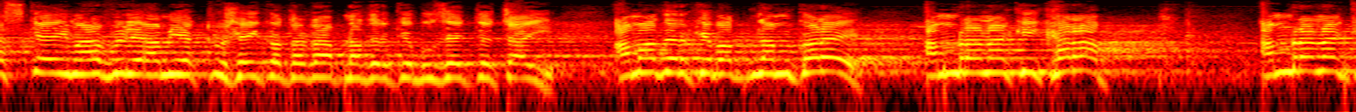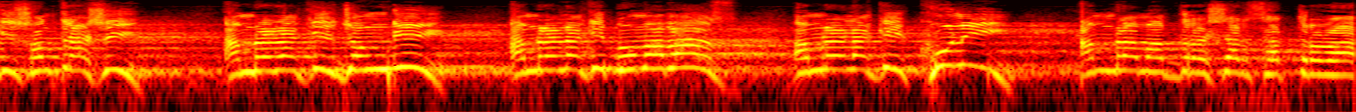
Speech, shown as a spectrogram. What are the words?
আজকে এই মাহফিলে আমি একটু সেই কথাটা আপনাদেরকে বুঝাইতে চাই। আমাদেরকে বদনাম করে? আমরা নাকি খারাপ? আমরা নাকি সন্ত্রাসী? আমরা নাকি জঙ্গি? আমরা নাকি বোমাবাজ? আমরা নাকি খুনি? আমরা মাদ্রাসার ছাত্ররা,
